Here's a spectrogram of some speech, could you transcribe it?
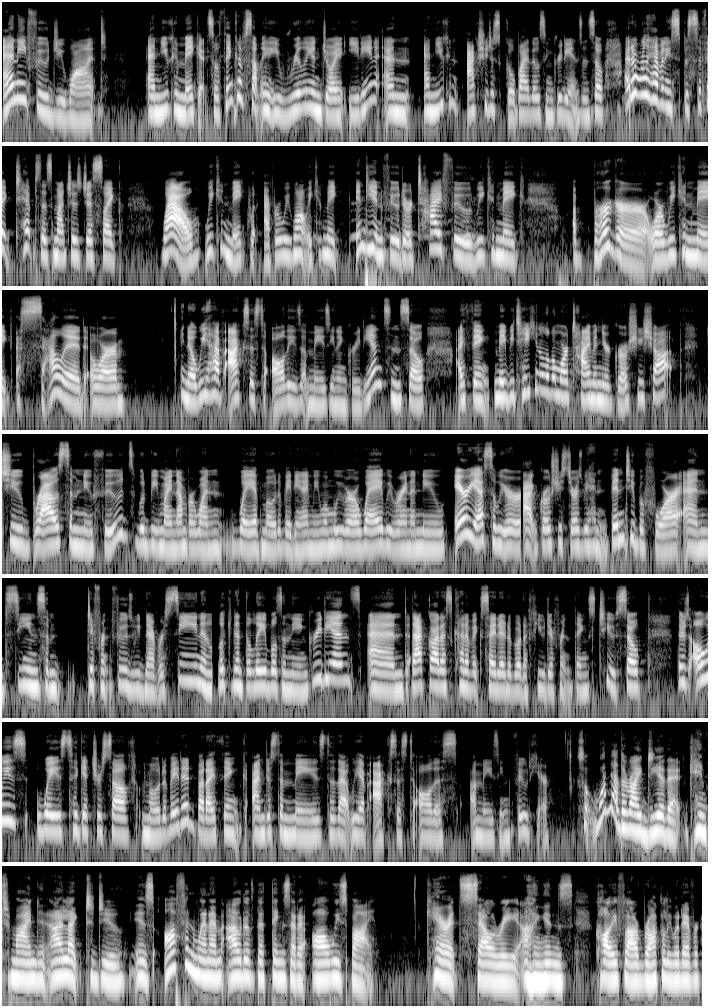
any food you want and you can make it. So think of something that you really enjoy eating and and you can actually just go buy those ingredients. And so I don't really have any specific tips as much as just like wow, we can make whatever we want. We can make Indian food or Thai food. We can make a burger or we can make a salad or you know, we have access to all these amazing ingredients. And so I think maybe taking a little more time in your grocery shop to browse some new foods would be my number one way of motivating. I mean, when we were away, we were in a new area. So we were at grocery stores we hadn't been to before and seeing some different foods we'd never seen and looking at the labels and the ingredients. And that got us kind of excited about a few different things too. So there's always ways to get yourself motivated, but I think I'm just amazed that we have access to all this amazing food here. So, one other idea that came to mind and I like to do is often when I'm out of the things that I always buy, carrots, celery, onions, cauliflower, broccoli, whatever,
